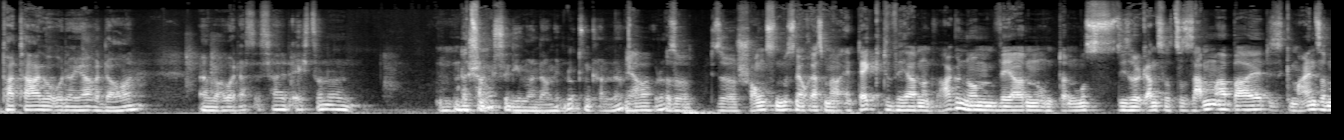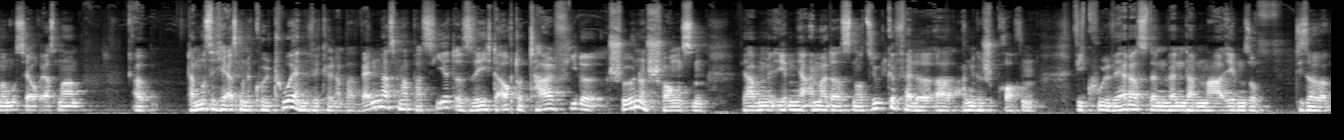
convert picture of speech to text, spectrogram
paar Tage oder Jahre dauern. Ähm, aber das ist halt echt so eine, eine Chance, die man damit nutzen kann. Ne? Ja, Oder? also diese Chancen müssen ja auch erstmal entdeckt werden und wahrgenommen werden und dann muss diese ganze Zusammenarbeit, dieses Gemeinsame muss ja auch erstmal, da muss sich ja erstmal eine Kultur entwickeln. Aber wenn das mal passiert ist, sehe ich da auch total viele schöne Chancen. Wir haben eben ja einmal das Nord-Süd-Gefälle äh, angesprochen. Wie cool wäre das denn, wenn dann mal eben so diese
